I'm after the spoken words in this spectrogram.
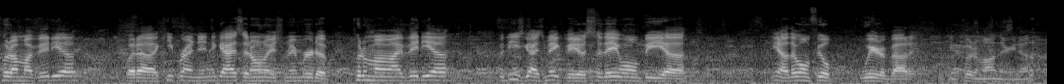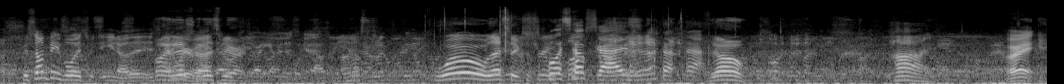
put on my video. But uh, I keep running into guys. I don't always remember to put them on my video. But these guys make videos, so they won't be, uh, you know, they won't feel weird about it if you put them on there, you know. Because some people, it's you know, it's kind of weird. About it. Whoa, that's extreme. What's up, guys? Yo. Hi. All right.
